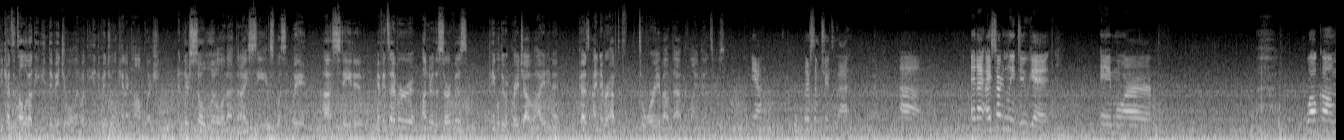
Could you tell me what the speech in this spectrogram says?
because it's all about the individual and what the individual can accomplish. And there's so little of that that I see explicitly uh, stated. If it's ever under the surface, people do a great job of hiding it because I never have to to worry about that with line dancers. Yeah, there's some truth to that. Um, and I, I certainly do get a more welcome,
